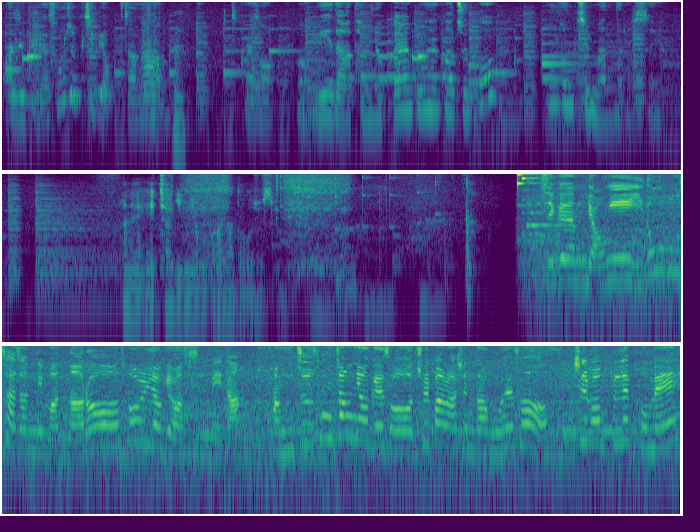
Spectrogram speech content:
아직 우리가 송심집이 없잖아. 응. 그래서 어, 위에다가 담요 깔고 해가지고 숨숨집 만들었어요. 안에 애착 인형도 하나 넣어줬습니다. 지금 영희 이동봉 사장님 만나러 서울역에 왔습니다. 광주 송정역에서 출발하신다고 해서 7번 플랫폼에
